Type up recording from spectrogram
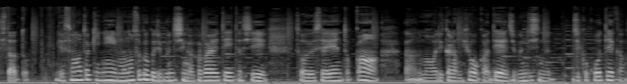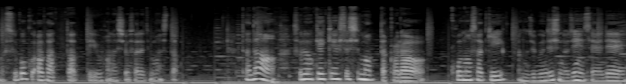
したと。で、その時にものすごく自分自身が輝いていたし、そういう声援とか、あの周りからの評価で自分自身の自己肯定感がすごく上がったっていう話をされてました。ただそれを経験してしまったからこの先あの自分自身の人生で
